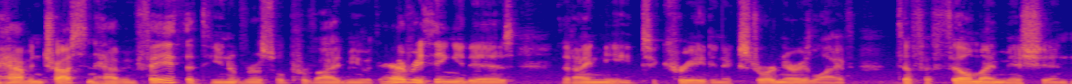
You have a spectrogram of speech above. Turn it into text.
having trust and having faith that the universe will provide me with everything it is that I need to create an extraordinary life, to fulfill my mission,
